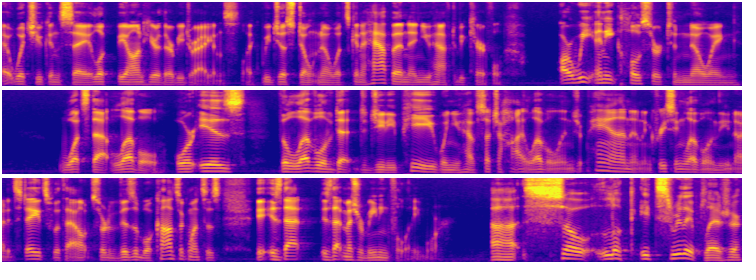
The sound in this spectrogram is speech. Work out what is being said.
at which you can say, look, beyond here there be dragons. Like we just don't know what's going to happen, and you have to be careful. Are we any closer to knowing what's that level, or is the level of debt to GDP when you have such a high level in Japan and increasing level in the United States without sort of visible consequences, is that is that measure meaningful anymore? Uh, so look, it's really a pleasure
